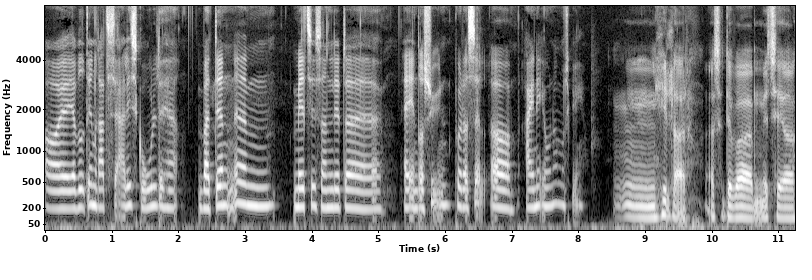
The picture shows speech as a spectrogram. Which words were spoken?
Og øh, jeg ved, det er en ret særlig skole, det her. Var den øhm, med til sådan lidt at, at ændre syn på dig selv og egne evner måske? Mm, helt klart. Altså det var med til at,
